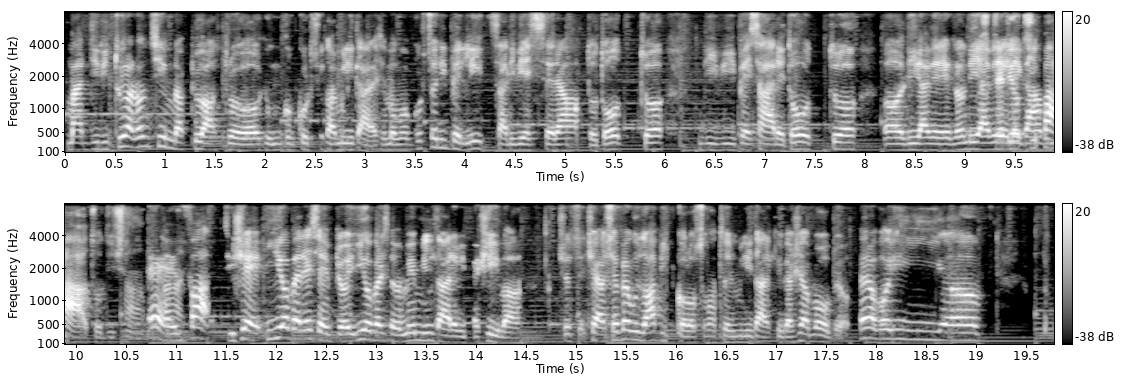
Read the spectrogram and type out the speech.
ma addirittura non sembra più altro che un concorso da militare, sembra un concorso di bellezza, devi essere alto tot, devi pesare tot, uh, devi avere, non devi avere le gambe. diciamo. Eh, dai. infatti, cioè, io per esempio, io per esempio a me il militare mi piaceva, cioè, cioè ho sempre avuto da piccolo questo fatto del militare che mi piaceva proprio, però poi... Uh,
